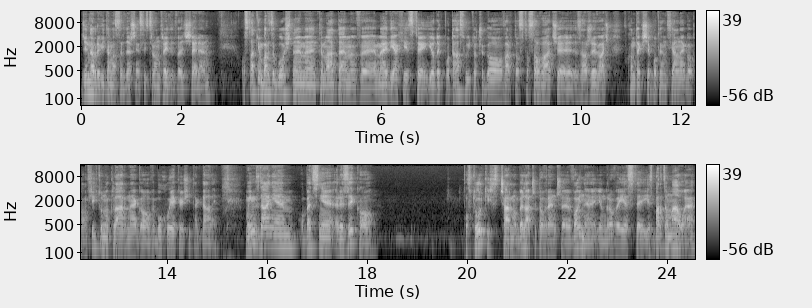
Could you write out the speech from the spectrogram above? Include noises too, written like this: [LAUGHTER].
Dzień dobry, witam Was serdecznie z tej strony Trade21. Ostatnio bardzo głośnym tematem w mediach jest jodek potasu i to, czy go warto stosować, e, zażywać w kontekście potencjalnego konfliktu nuklearnego, wybuchu jakiegoś itd. Moim zdaniem obecnie ryzyko powtórki z Czarnobyla, czy to wręcz wojny jądrowej jest, jest bardzo małe.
